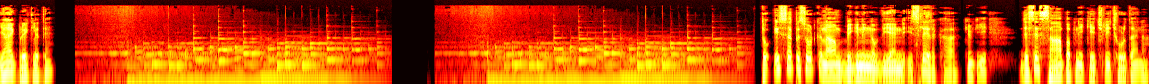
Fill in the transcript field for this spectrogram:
यहाँ एक ब्रेक लेते हैं। तो इस एपिसोड का नाम बिगिनिंग ऑफ़ द एंड इसलिए रखा क्योंकि जैसे सांप अपनी केचली छोड़ता है ना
